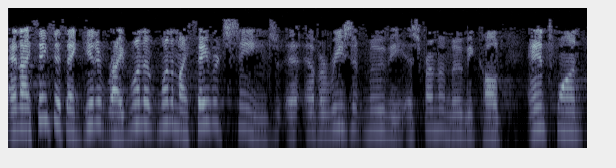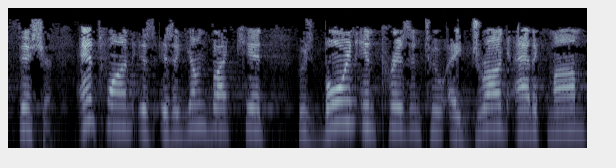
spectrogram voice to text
And I think that they get it right. One of, one of my favorite scenes uh, of a recent movie is from a movie called Antwone Fisher. Antwone is, is a young black kid who's born in prison to a drug addict mom.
